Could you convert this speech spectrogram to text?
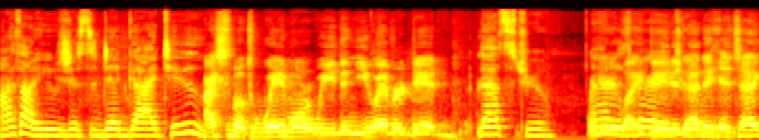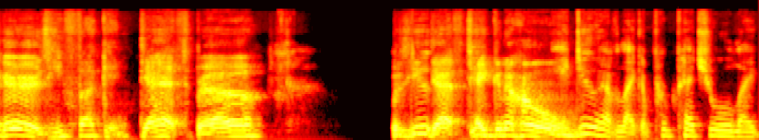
I thought he was just a dead guy too. I smoked way more weed than you ever did. That's true. That you're like, dude, is that the hitchhiker? Is he fucking death, bro? Was he You- death taking it home? You do have like a perpetual like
